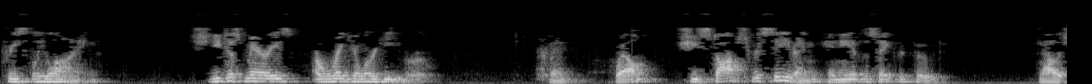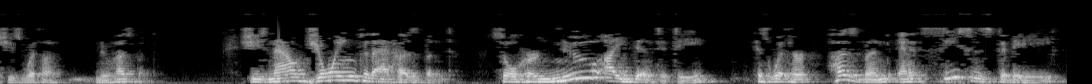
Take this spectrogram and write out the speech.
priestly line? She just marries a regular Hebrew. Okay. Well, she stops receiving any of the sacred food now that she's with a new husband. She's now joined to that husband. So her new identity is with her husband and it ceases to be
